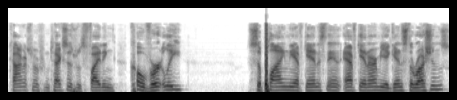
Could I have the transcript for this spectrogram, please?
Congressman from Texas was fighting covertly, supplying the Afghanistan, Afghan army against the Russians.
